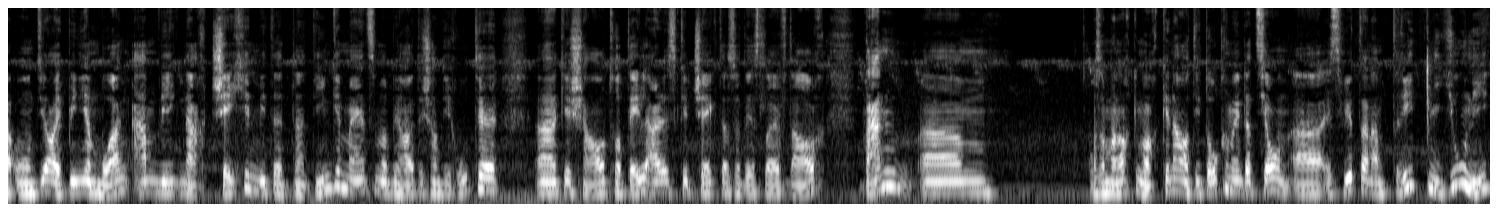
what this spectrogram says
und ja, ich bin ja morgen am Weg nach Tschechien mit der Nadine gemeinsam, habe heute schon die Route äh, geschaut, Hotel alles gecheckt, also das läuft auch. Dann ähm, was haben wir noch gemacht? Genau, die Dokumentation. Äh, es wird dann am 3. Juni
